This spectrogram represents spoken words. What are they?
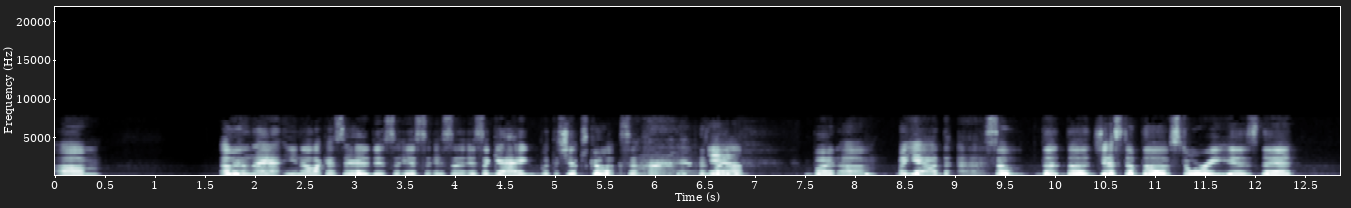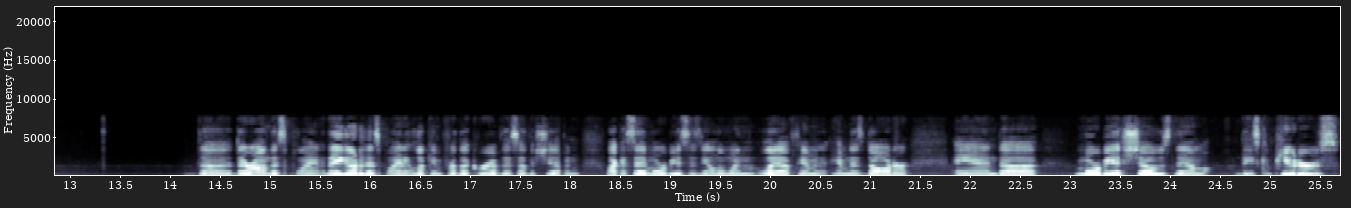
Um, other than that, you know, like I said, it's it's it's a it's a gag with the ship's cook. So Yeah. But um, but yeah. th- Uh, so the the gist of the story is that the they're on this planet. They go to this planet looking for the crew of this other ship, and like I said, Morbius is the only one left. Him and him and his daughter, and uh, Morbius shows them these computers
